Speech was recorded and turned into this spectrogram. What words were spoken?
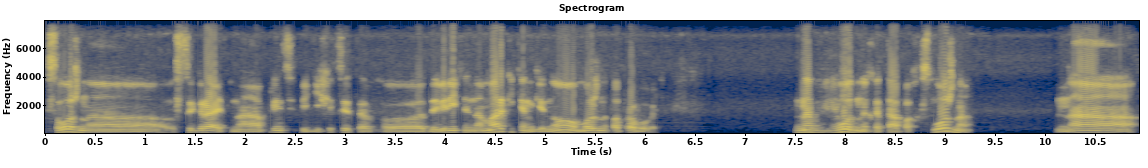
Сложно сыграть на принципе дефицита в доверительном маркетинге, но можно попробовать. На вводных этапах сложно, на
